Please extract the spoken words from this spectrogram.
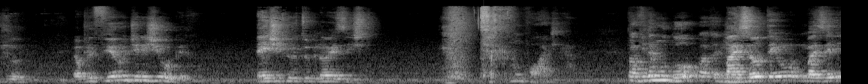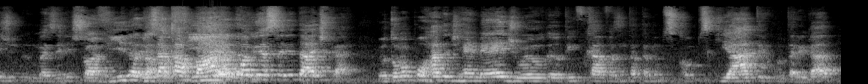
Juro. Eu prefiro dirigir Uber, desde que o YouTube não exista. Não pode, cara. Tua vida mudou por causa disso. Mas eu tenho. Mas eles. Mas eles Sua vida, Eles acabaram com a minha sanidade, cara. Eu tomo uma porrada de remédio, eu, eu tenho que ficar fazendo tratamento psiquiátrico, tá ligado?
